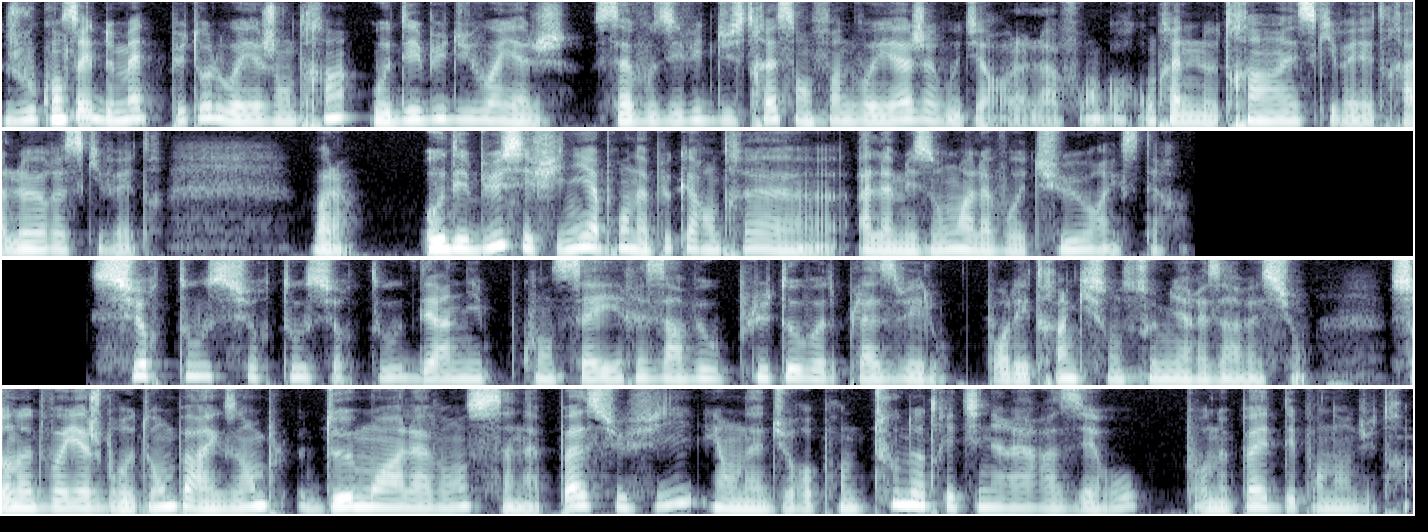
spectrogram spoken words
Je vous conseille de mettre plutôt le voyage en train au début du voyage. Ça vous évite du stress en fin de voyage à vous dire oh là là, faut encore qu'on prenne le train, est-ce qu'il va être à l'heure, est-ce qu'il va être. Voilà. Au début c'est fini, après on n'a plus qu'à rentrer à la maison, à la voiture, etc. Surtout, surtout, surtout, dernier conseil, réservez au plus tôt votre place vélo pour les trains qui sont soumis à réservation. Sur notre voyage breton, par exemple, deux mois à l'avance, ça n'a pas suffi et on a dû reprendre tout notre itinéraire à zéro pour ne pas être dépendant du train.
